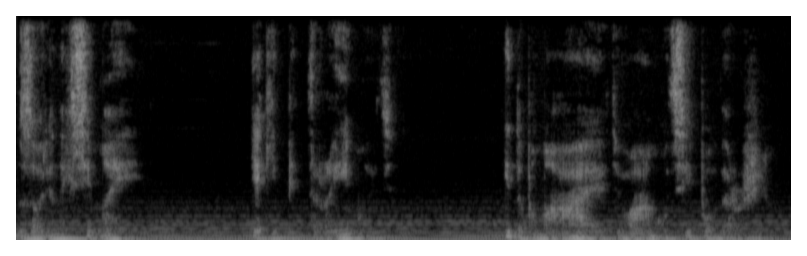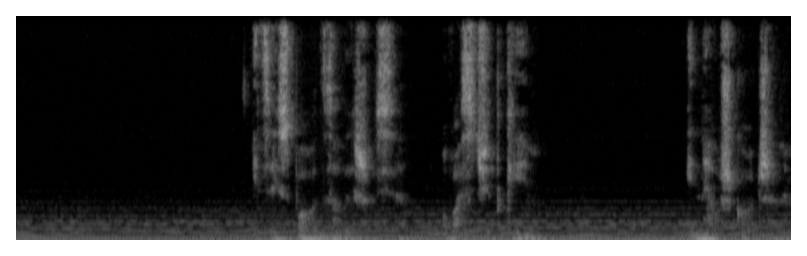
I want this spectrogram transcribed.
зоряних сімей, які підтримують і допомагають вам у цій подорожі. І цей спогад залишився у вас чітким і неушкодженим.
